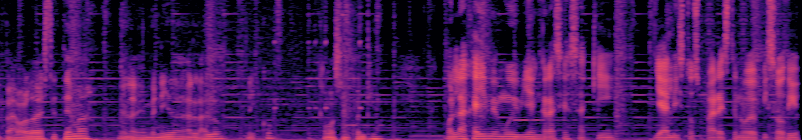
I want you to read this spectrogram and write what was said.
Y para abordar este tema, doy la bienvenida a Lalo, Nico, ¿cómo se encuentran? Hola Jaime, muy bien, gracias aquí, ya listos para este nuevo episodio.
